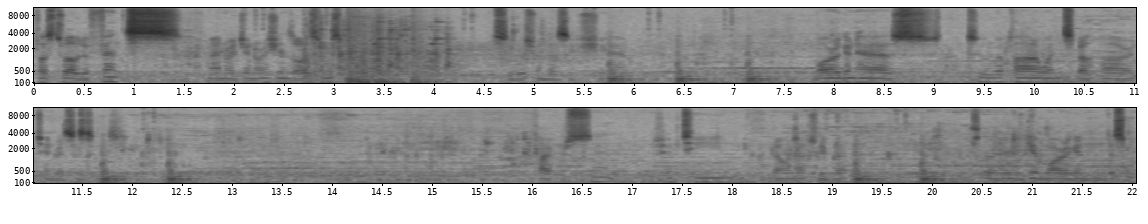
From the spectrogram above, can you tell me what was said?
Plus 12 defense. Man regeneration is awesome. Let's see which one does she have. Morrigan has 2 willpower, 1 spell power, 10 resistance. 5%, 15. That one's actually better. Let's go ahead and give Morrigan this one.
